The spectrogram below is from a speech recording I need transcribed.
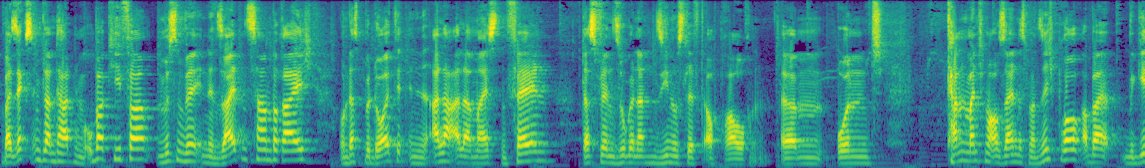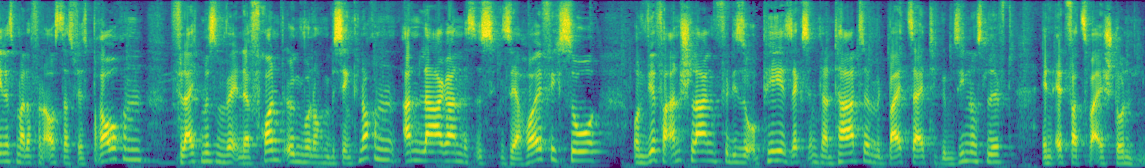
Bei sechs Implantaten im Oberkiefer müssen wir in den Seitenzahnbereich und das bedeutet in den allermeisten Fällen, dass wir einen sogenannten Sinuslift auch brauchen. Ähm, und kann manchmal auch sein, dass man es nicht braucht, aber wir gehen jetzt mal davon aus, dass wir es brauchen. Vielleicht müssen wir in der Front irgendwo noch ein bisschen Knochen anlagern. Das ist sehr häufig so. Und wir veranschlagen für diese OP sechs Implantate mit beidseitigem Sinuslift in etwa zwei Stunden.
